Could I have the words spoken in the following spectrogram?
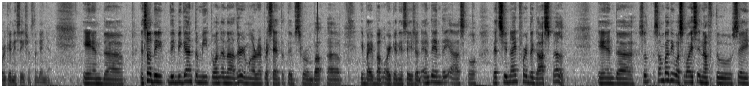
organizations na ganyan. And uh, and so they they began to meet one another, yung mga representatives from uh, iba-ibang organization. And then they ask, "Oh, let's unite for the gospel." And uh, so somebody was wise enough to say,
